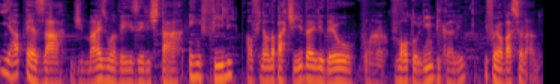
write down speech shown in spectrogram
e apesar de mais uma vez ele estar em Philly, ao final da partida ele deu uma volta olímpica ali e foi ovacionado.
